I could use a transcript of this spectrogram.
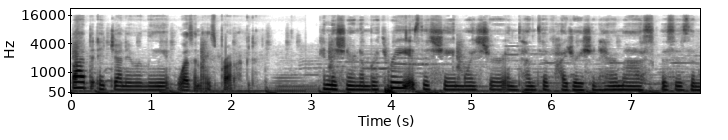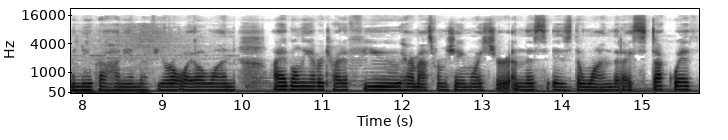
but it genuinely was a nice product. Conditioner number three is this Shea Moisture Intensive Hydration Hair Mask. This is the Manuka Honey and Mafura Oil one. I have only ever tried a few hair masks from Shea Moisture, and this is the one that I stuck with.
